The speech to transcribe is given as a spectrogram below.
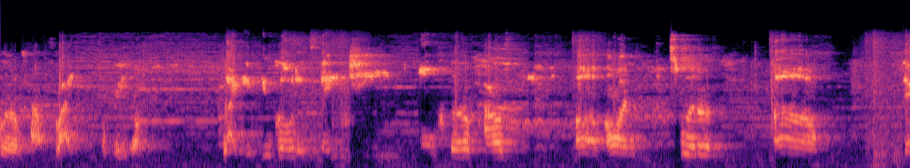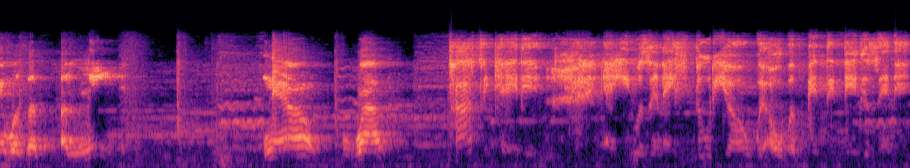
Clubhouse, like for real. Like if you go to Say Cheese on Clubhouse, um, on Twitter, um, there was a, a link. Now, while was in a studio with over 50 niggas in it.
